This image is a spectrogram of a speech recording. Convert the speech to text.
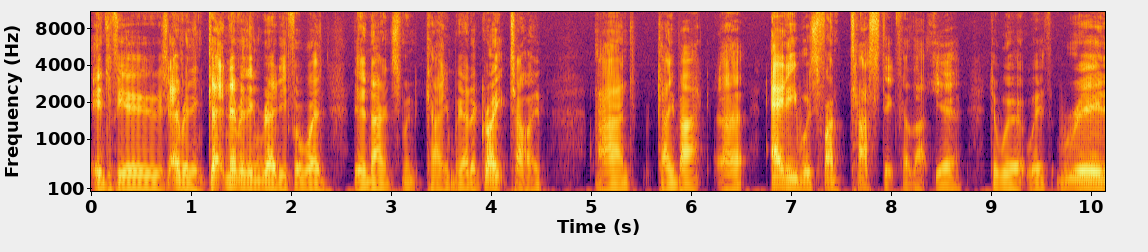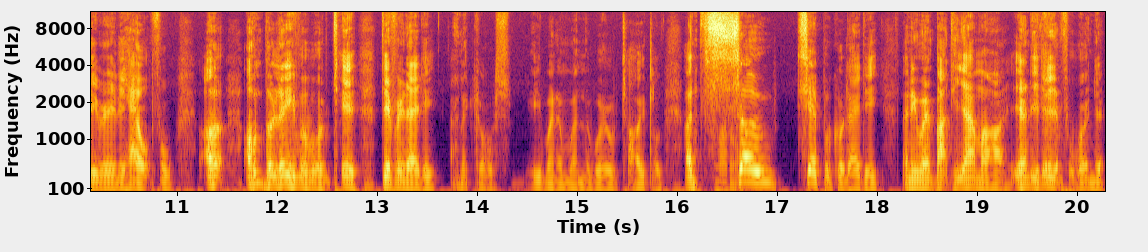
interviews, everything, getting everything ready for when the announcement came. We had a great time, and came back. Uh, Eddie was fantastic for that year to work with. Really, really helpful. Uh, unbelievable. different Eddie. And of course, he went and won the world title. And so typical Eddie. And he went back to Yamaha. He only did it for one year.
